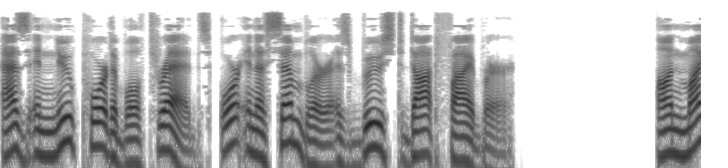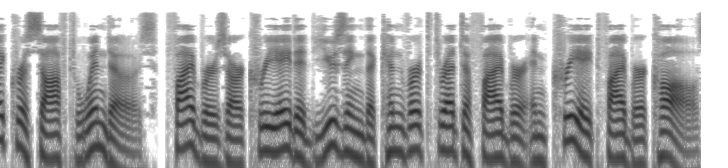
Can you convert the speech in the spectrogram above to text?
as in GNU portable threads, or in assembler as boost.fiber. On Microsoft Windows, fibers are created using the convertThreadToFiber and createFiber calls.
